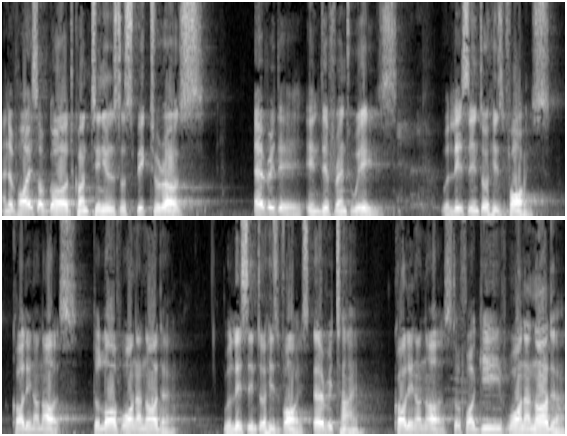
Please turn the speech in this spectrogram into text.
And the voice of God continues to speak to us every day in different ways. We listen to his voice calling on us to love one another. We listen to his voice every time calling on us to forgive one another.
